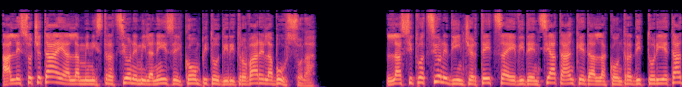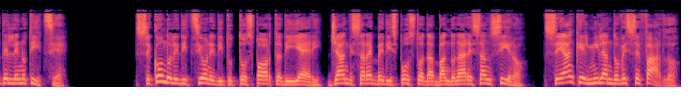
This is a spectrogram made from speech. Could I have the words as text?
Alle società e all'amministrazione milanese il compito di ritrovare la bussola. La situazione di incertezza è evidenziata anche dalla contraddittorietà delle notizie. Secondo l'edizione di Tutto Sport di ieri, Giang sarebbe disposto ad abbandonare San Siro, se anche il Milan dovesse farlo.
